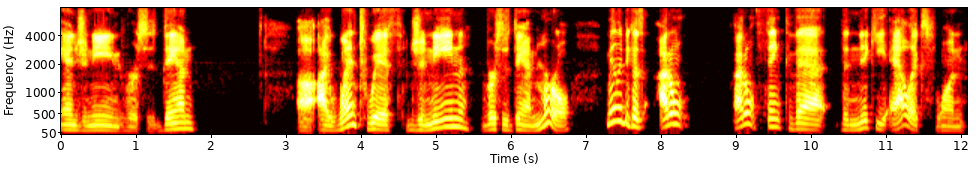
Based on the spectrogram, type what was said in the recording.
and Janine versus Dan. Uh, I went with Janine versus Dan Murrell mainly because I don't I don't think that the Nikki Alex one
